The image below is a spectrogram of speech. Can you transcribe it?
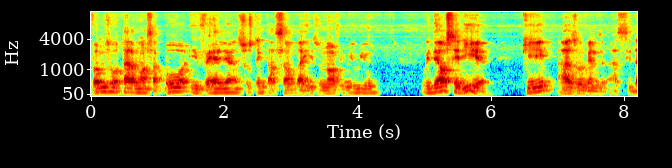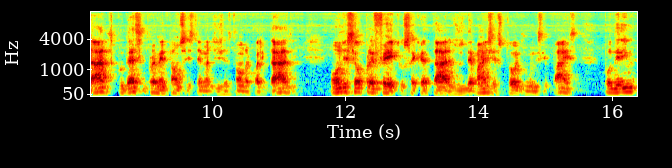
vamos voltar à nossa boa e velha sustentação da ISO 9001. O ideal seria que as, as cidades pudessem implementar um sistema de gestão da qualidade, onde seu prefeito, os secretários, os demais gestores municipais poderiam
